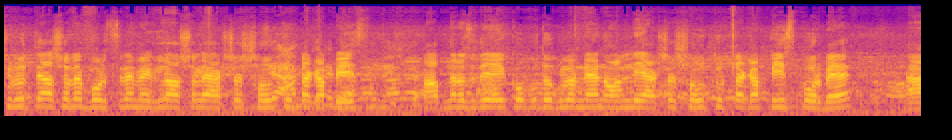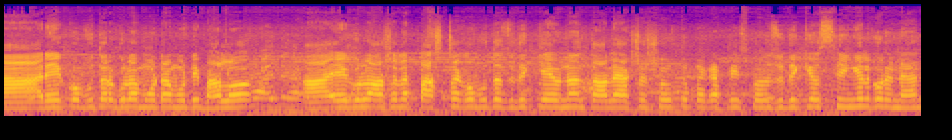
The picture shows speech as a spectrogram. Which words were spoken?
শুরুতে আসলে বলছিলাম, এগুলো আসলে একশো সত্তর টাকা পিস আপনারা যদি এই কবুতরগুলো নেন অনলি একশো সত্তর টাকা পিস পড়বে। আর এই কবুতরগুলো মোটামুটি ভালো। এগুলো আসলে পাঁচটা কবুতর যদি কেউ নেন, তাহলে একশো সত্তর টাকা পিস পড়বে। যদি কেউ সিঙ্গেল করে নেন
